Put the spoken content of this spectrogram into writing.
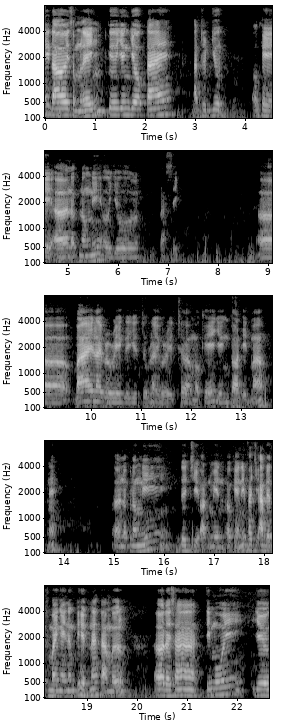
នេះដោយសំឡេងគឺយើងយកតែ attribute អូខេនៅក្នុងនេះអូយក classic អឺ by library គឺ YouTube library term អូខេយើងកត់ it មកណានៅក្នុងនេះដូចជាអត់មានអូខេនេះប្រហែលជា update ថ្មីថ្ងៃហ្នឹងទៀតណាតាមមើលអឺដោយសារទី1យើង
